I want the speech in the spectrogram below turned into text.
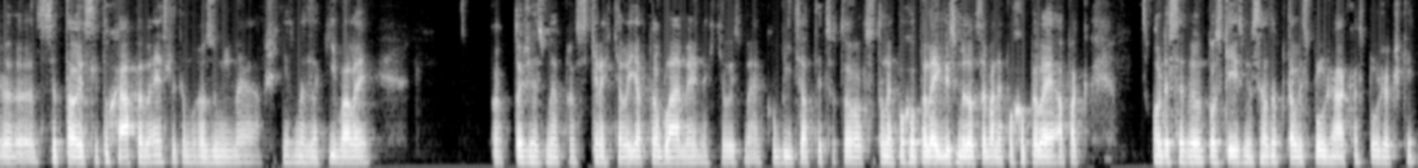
uh, se ptal, jestli to chápeme, jestli tomu rozumíme a všichni jsme zakývali, protože jsme prostě nechtěli dělat problémy, nechtěli jsme jako být za ty, co to, co to nepochopili, když jsme to třeba nepochopili a pak o deset minut později jsme se na to ptali spolužáka, spolužačky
